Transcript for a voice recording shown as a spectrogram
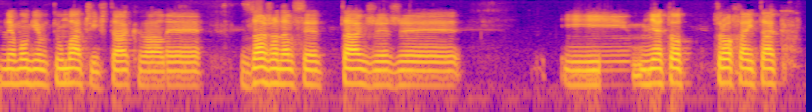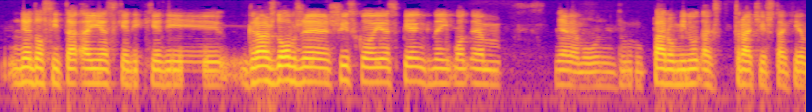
nie mogę tłumaczyć, tak? Ale zdarza nam się tak, że, że i mnie to trochę i tak nie dosyć tak jest, kiedy, kiedy grasz dobrze, wszystko jest piękne i potem nie wiem, w paru minutach tracisz takie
